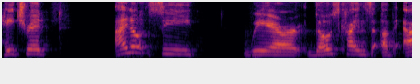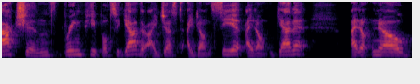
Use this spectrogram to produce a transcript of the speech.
hatred. I don't see where those kinds of actions bring people together. I just I don't see it. I don't get it. I don't know.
